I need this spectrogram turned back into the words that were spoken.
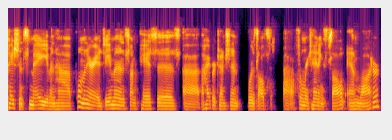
patients may even have pulmonary edema in some cases. Uh, the hypertension results uh, from retaining salt and water.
